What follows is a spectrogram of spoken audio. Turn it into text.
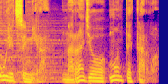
Улица мира на радио Монте-Карло.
